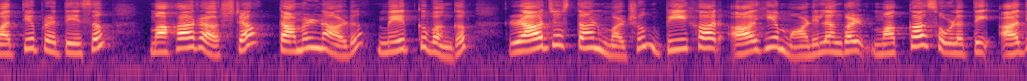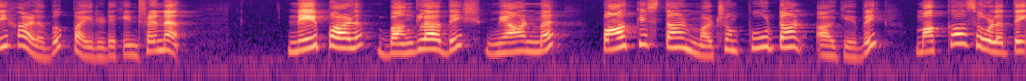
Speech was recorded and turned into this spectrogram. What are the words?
மத்திய பிரதேசம் மகாராஷ்டிரா தமிழ்நாடு மேற்கு வங்கம் ராஜஸ்தான் மற்றும் பீகார் ஆகிய மாநிலங்கள் மக்காசோளத்தை அதிக அளவு பயிரிடுகின்றன. நேபாளம் பங்களாதேஷ் மியான்மர் பாகிஸ்தான் மற்றும் பூட்டான் ஆகியவை மக்காசோளத்தை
